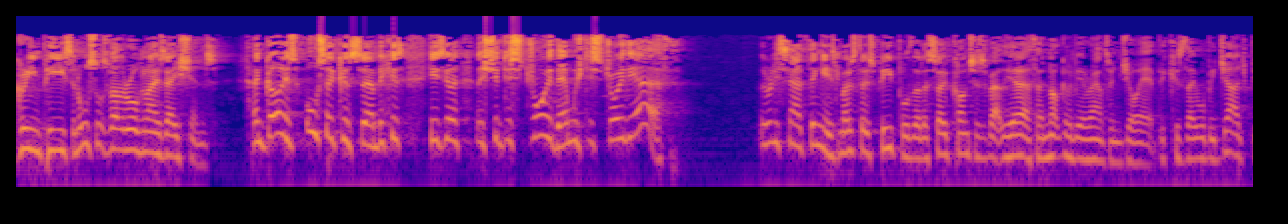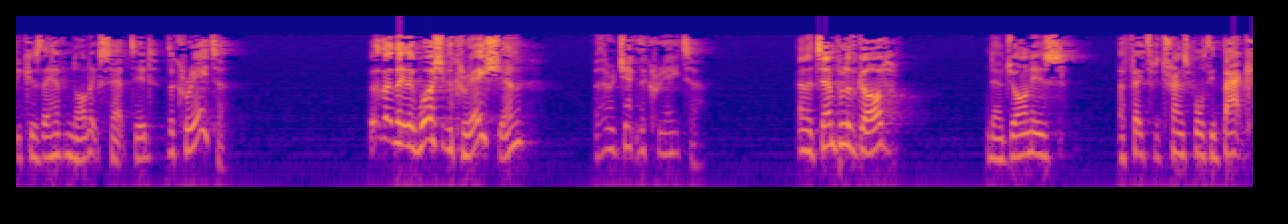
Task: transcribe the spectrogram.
Greenpeace and all sorts of other organizations. And God is also concerned because He's gonna, they should destroy them which destroy the earth. The really sad thing is most of those people that are so conscious about the earth are not going to be around to enjoy it because they will be judged because they have not accepted the Creator. They, worship the creation, but they reject the creator. And the temple of God, now John is effectively transported back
